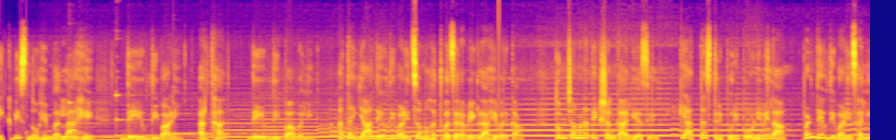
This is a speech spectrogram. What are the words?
एकवीस नोव्हेंबरला आहे देव दिवाळी अर्थात देव दीपावली. आता या देव दिवाळीचं महत्त्व जरा वेगळं आहे बरं का? तुमच्या मनात एक शंका आली असेल की आत्ताच त्रिपुरी पौर्णिमेला पण देवदिवाळी झाली.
